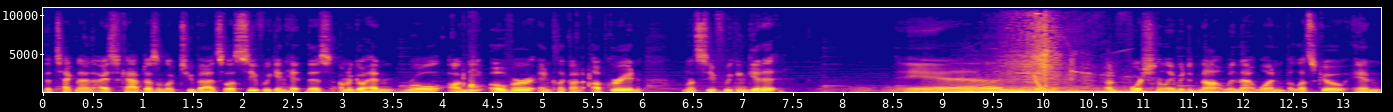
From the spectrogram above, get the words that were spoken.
The Tec-9 Ice Cap doesn't look too bad, so let's see if we can hit this. I'm going to go ahead and roll on the over and click on upgrade. Let's see if we can get it. And unfortunately, we did not win that one, but let's go and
